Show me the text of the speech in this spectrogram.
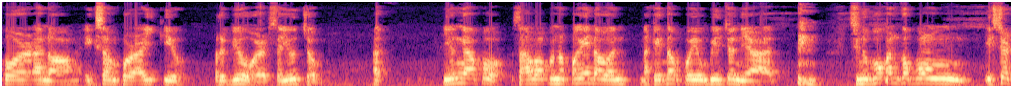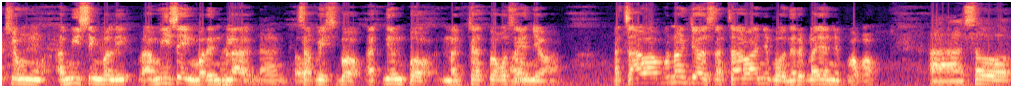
for ano, exam for IQ reviewer sa YouTube. At yun nga po, sa awa po ng Panginoon, nakita ko po yung video niya at sinubukan ko pong i-search yung Amazing, Mali- Amazing Marine Vlog oh. sa Facebook. At yun po, nag-chat po ako sa Oh. inyo. At sa awa po ng Diyos, at sa awa niyo po, nireplyan niyo po ako. Ah, so,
